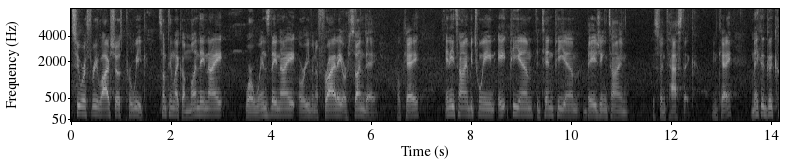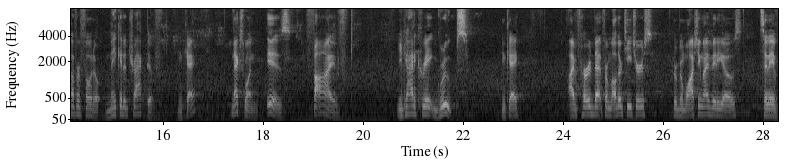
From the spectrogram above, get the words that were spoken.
two, or three live shows per week. Something like a Monday night or a Wednesday night or even a Friday or Sunday. Okay? Anytime between 8 p.m. to 10 p.m. Beijing time is fantastic. Okay? Make a good cover photo, make it attractive. Okay? Next one is five. You got to create groups. Okay? I've heard that from other teachers who've been watching my videos say they've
